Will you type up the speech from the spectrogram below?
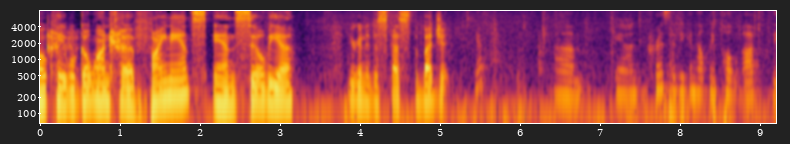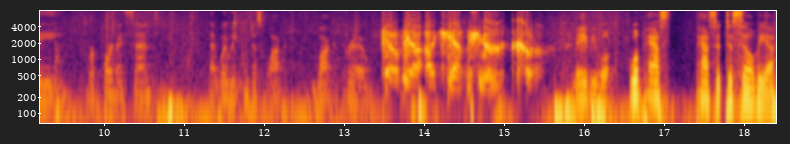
Okay, we'll go on to finance, and Sylvia, you're going to discuss the budget. Um, And Chris, if you can help me pull up the report I sent, that way we can just walk, walk through. Sylvia, I can't hear her. Maybe we'll, we'll pass, pass it to Sylvia.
